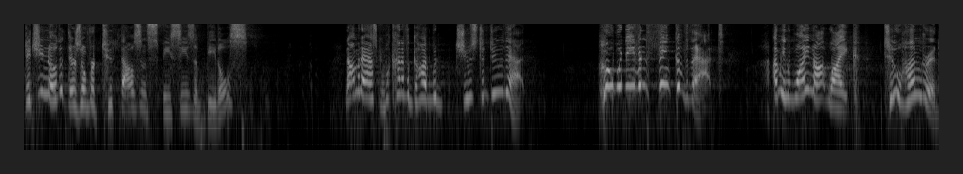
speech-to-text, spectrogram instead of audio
Did you know that there's over 2,000 species of beetles? Now I'm gonna ask you, what kind of a God would choose to do that? Who would even think of that? I mean, why not like 200?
